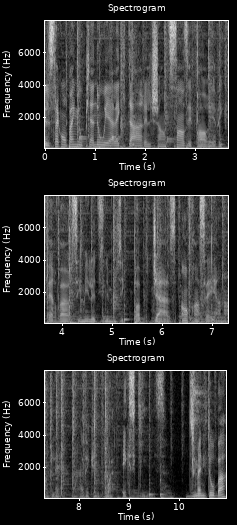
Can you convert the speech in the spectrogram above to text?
Elle s'accompagne au piano et à la guitare, elle chante sans effort et avec ferveur ses mélodies de musique pop jazz en français et en anglais, avec une voix exquise. Du Manitoba,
